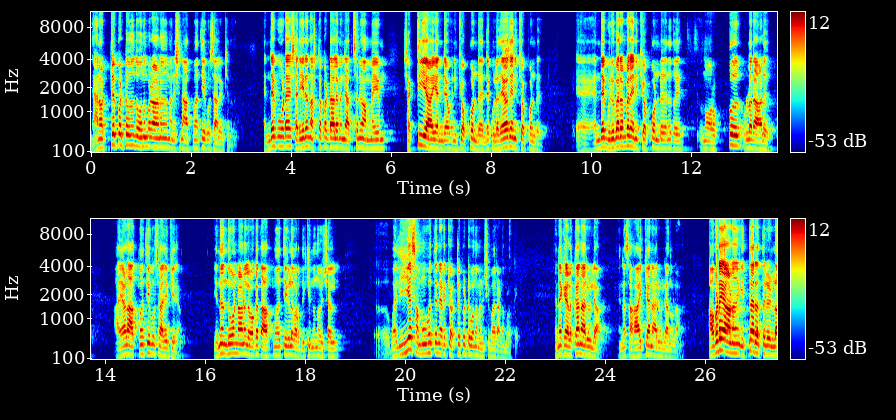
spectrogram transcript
ഞാൻ ഒറ്റപ്പെട്ടു എന്ന് തോന്നുമ്പോഴാണ് മനുഷ്യൻ ആത്മഹത്യയെക്കുറിച്ച് ആലോചിക്കുന്നത്. എന്റെ കൂടെ ശരീരം നഷ്ടപ്പെട്ടാലും എന്റെ അച്ഛനും അമ്മയും ശക്തിയായി എന്റെ എനിക്കൊപ്പമുണ്ട് എന്റെ കുലദേവത എനിക്കൊപ്പമുണ്ട്. എന്റെ ഗുരുപരമ്പര എനിക്കൊപ്പമുണ്ട് എന്ന് ഒന്ന് ഉറപ്പ് ഉള്ള ഒരാൾ അയാൾ ആത്മഹത്യയെക്കുറിച്ച് ആലോചിക്കില്ല. ഇന്ന് എന്തുകൊണ്ടാണ് ലോകത്ത് ആത്മഹത്യകൾ വർദ്ധിക്കുന്നതെന്ന് വെച്ചാൽ വലിയ സമൂഹത്തിനിടയ്ക്ക് ഒറ്റപ്പെട്ടു പോകുന്ന മനുഷ്യന്മാരാണ് നമ്മളൊക്കെ. എന്നെ കേൾക്കാൻ ആരുമില്ല എന്നെ സഹായിക്കാൻ ആരുമില്ല എന്നുള്ളതാണ്. അവിടെയാണ് ഇത്തരത്തിലുള്ള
